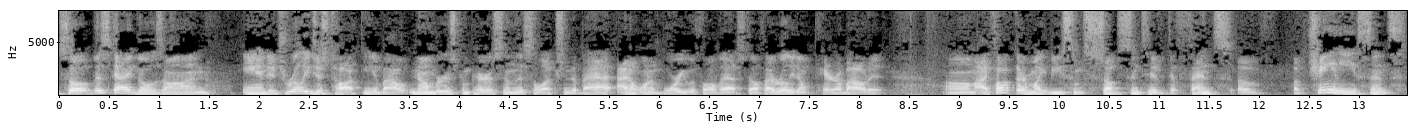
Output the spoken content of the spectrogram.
So this guy goes on, and it's really just talking about numbers, comparison this election to that. I don't want to bore you with all that stuff. I really don't care about it. Um, I thought there might be some substantive defense of, of Cheney since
